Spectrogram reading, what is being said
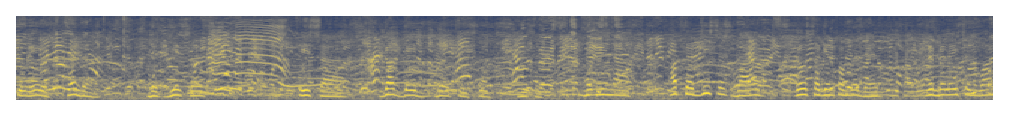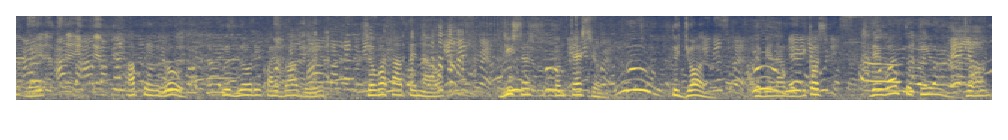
to 8, 7, that Jesus is, uh, God gave birth to Jesus. In, uh, after Jesus died, rose again from the dead, Revelation 1, 8, after he rose with glorified body, so what happened now? Jesus' confession to John, the beloved, because they want to kill John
